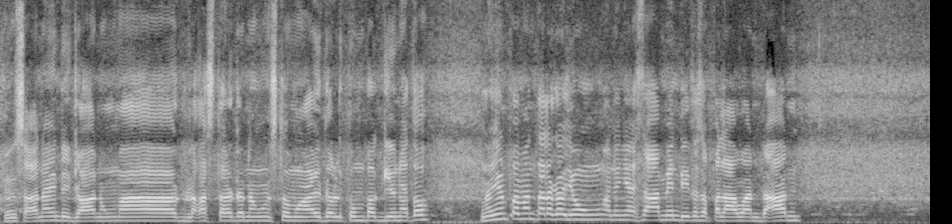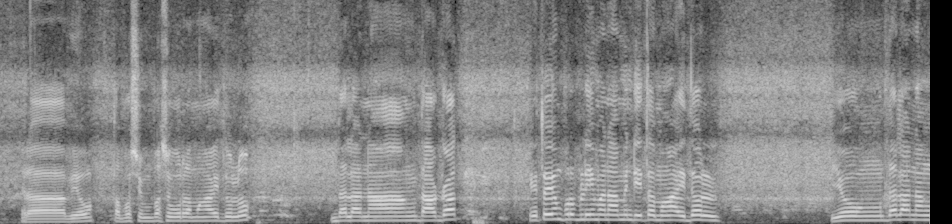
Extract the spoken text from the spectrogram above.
Yun sana hindi ganong maglakas talaga ng gusto mga idol itong bagyo na to. Ngayon pa man talaga yung ano niya sa amin dito sa Palawan daan. Grabe oh. Tapos yung basura mga idol oh. Dala ng dagat. Ito yung problema namin dito mga idol. Yung dala ng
